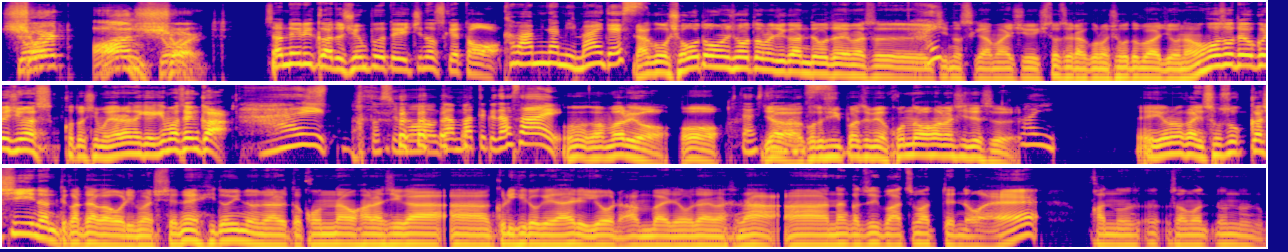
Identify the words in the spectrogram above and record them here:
Short on Short. サンデーリッカード春風亭一之輔と川南舞です。落語ショートオンショートの時間でございます、い。一之輔が毎週一つ落語のショートバージョンを生放送でお送りします。今年もやらなきゃいけませんか？はい、今年も頑張ってください。うん頑張るよ。おじゃあ今年一発目はこんなお話です、はい、えー世の中にそそっかしいなんて方がおりましてね。ひどいのになるとこんなお話が繰り広げられるような塩梅でございますな。あーなんか随分集まってんのえー観音様なんなん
